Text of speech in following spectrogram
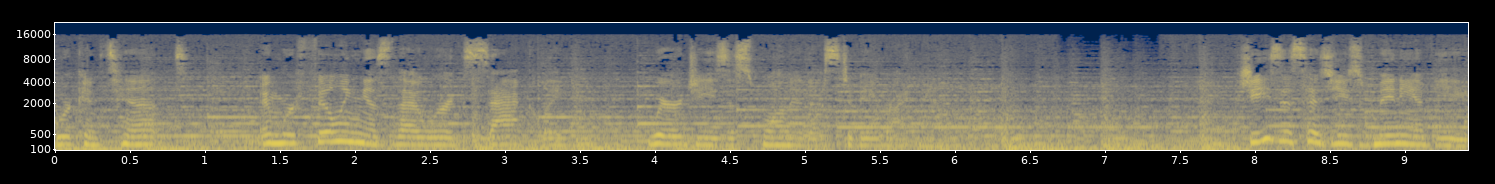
we're content, and we're feeling as though we're exactly where Jesus wanted us to be right now. Jesus has used many of you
